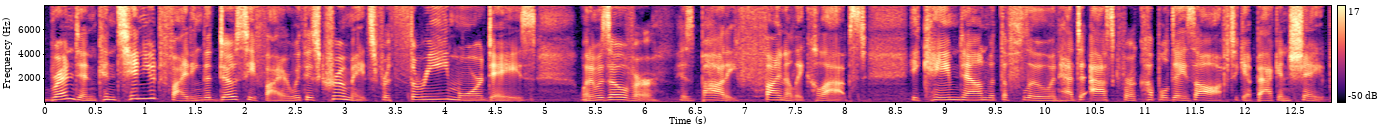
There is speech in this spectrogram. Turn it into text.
Brendan continued fighting the Doce fire with his crewmates for three more days. When it was over, his body finally collapsed. He came down with the flu and had to ask for a couple days off to get back in shape.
